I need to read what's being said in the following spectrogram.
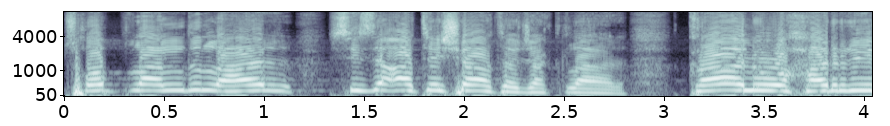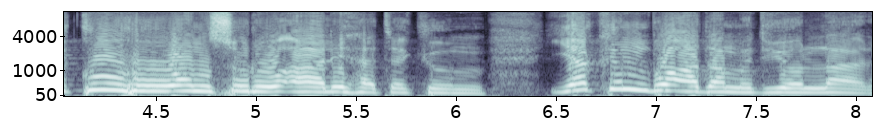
toplandılar sizi ateşe atacaklar. Kalu harrikuhu vansuru alihetekum. Yakın bu adamı diyorlar.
